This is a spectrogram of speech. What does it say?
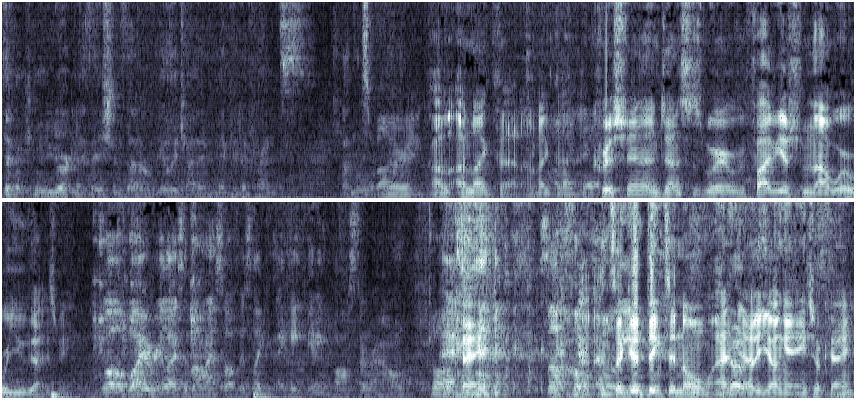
different community organizations that are really trying to make a difference. At the local level. Inspiring. I, I like that. I like I that. like And that. Kristian and Genesis, where five years from now, where will you guys be? Well, what I realized about myself is like I hate getting bossed around. Go. Okay. so That's a good thing to know at, at a young age. Okay.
